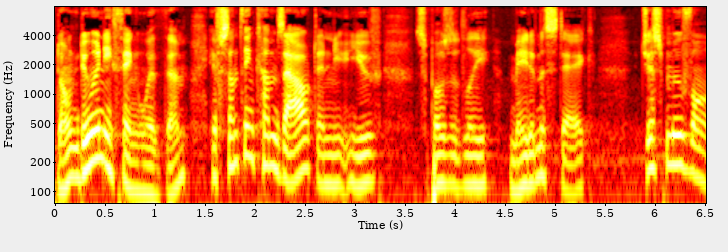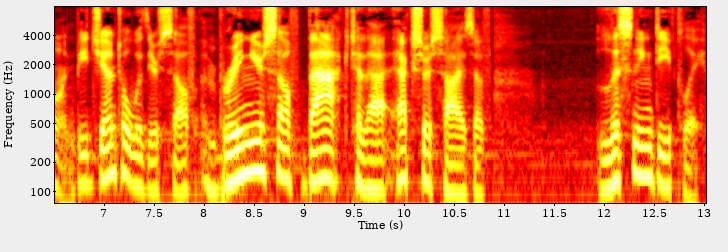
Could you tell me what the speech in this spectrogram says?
Don't do anything with them. If something comes out and you've supposedly made a mistake, just move on. Be gentle with yourself and bring yourself back to that exercise of listening deeply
